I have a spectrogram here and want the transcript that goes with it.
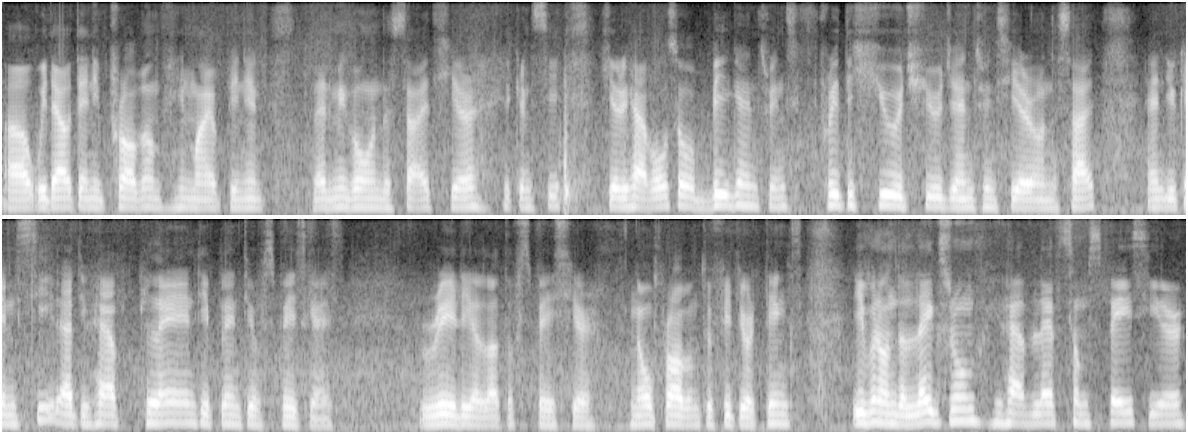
uh, without any problem in my opinion let me go on the side here. You can see here you have also a big entrance pretty huge huge entrance here on the side. And you can see that you have plenty plenty of space guys. Really a lot of space here. No problem to fit your things. Even on the legs room you have left some space here.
